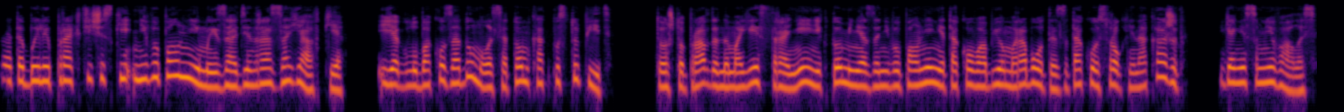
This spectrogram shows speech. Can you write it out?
Это были практически невыполнимые за один раз заявки, и я глубоко задумалась о том, как поступить. То, что правда на моей стороне, и никто меня за невыполнение такого объема работы за такой срок не накажет, я не сомневалась.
